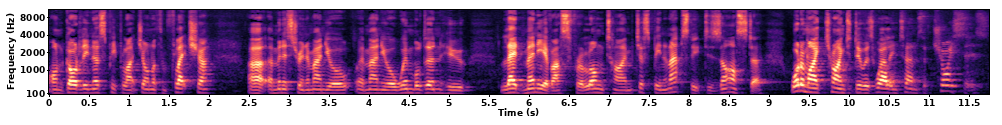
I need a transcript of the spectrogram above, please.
on godliness, people like Jonathan Fletcher, uh, a minister in Emmanuel, Emmanuel Wimbledon, who led many of us for a long time, just been an absolute disaster. What am I trying to do as well in terms of choices?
